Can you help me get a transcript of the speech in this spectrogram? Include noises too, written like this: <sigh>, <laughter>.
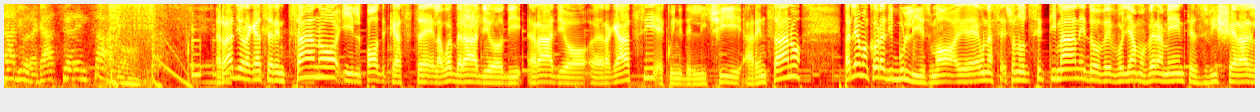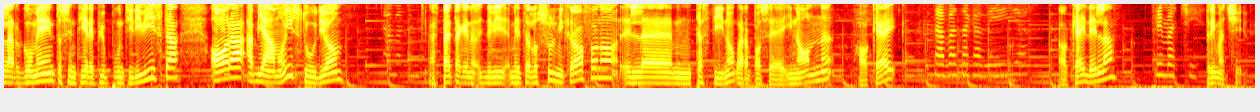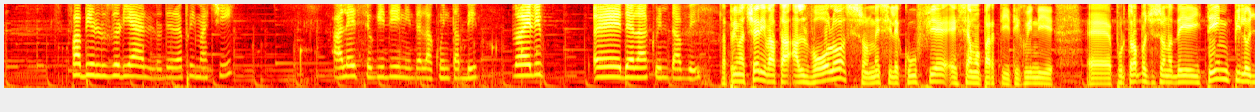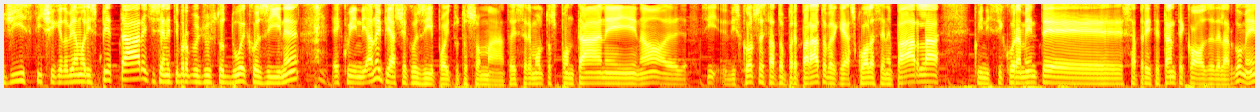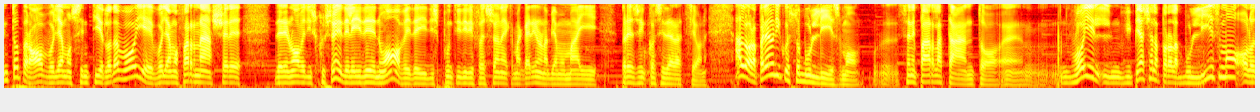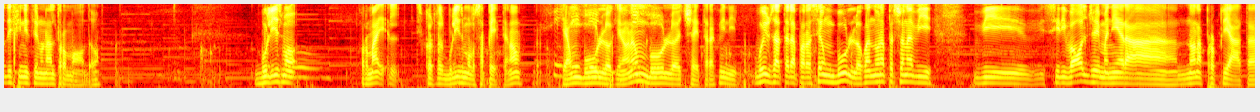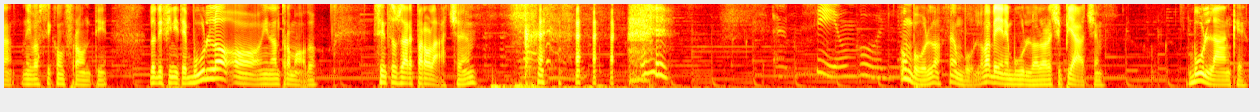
Radio Ragazzi Arenzano. Radio Ragazzi Arenzano, il podcast e la web radio di Radio eh, Ragazzi e quindi dell'IC Arenzano. Parliamo ancora di bullismo, se- sono settimane dove vogliamo veramente sviscerare l'argomento, sentire più punti di vista. Ora abbiamo in studio Aspetta che devi metterlo sul microfono, il um, tastino, guarda un po' se è in on. Ok. Tabata Caviglia. Ok, della? Prima C. Prima C. Fabio Lusoriello della prima C. Alessio Ghidini della quinta B. Noeli e della quinta B. La prima C è arrivata al volo, si sono messi le cuffie e siamo partiti, quindi eh, purtroppo ci sono dei tempi logistici che dobbiamo rispettare, ci siamo detti proprio giusto due cosine e quindi a noi piace così poi tutto sommato, essere molto spontanei, no? Eh, sì, il discorso è stato preparato perché a scuola se ne parla, quindi sicuramente saprete tante cose dell'argomento, però vogliamo sentirlo da voi e vogliamo far nascere delle nuove discussioni, delle idee nuove, degli spunti di riflessione riflessione che magari non abbiamo mai preso in considerazione. Allora, parliamo di questo bullismo, se ne parla tanto. Eh, voi vi piace la parola bullismo o lo definite in un altro modo? Bullismo ormai il discorso del bullismo lo sapete, no? Sì, chi è un bullo, sì. chi non Sì, è un bullo, eccetera. Quindi voi usate la parola, sei un bullo, quando una persona vi- vi si rivolge in maniera non appropriata nei vostri confronti, lo definite bullo o in altro modo? Senza usare parolacce? eh? <laughs> Sì, un bullo. un bullo, sei un bullo. Va bene, bullo, allora ci piace. Bulla anche.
